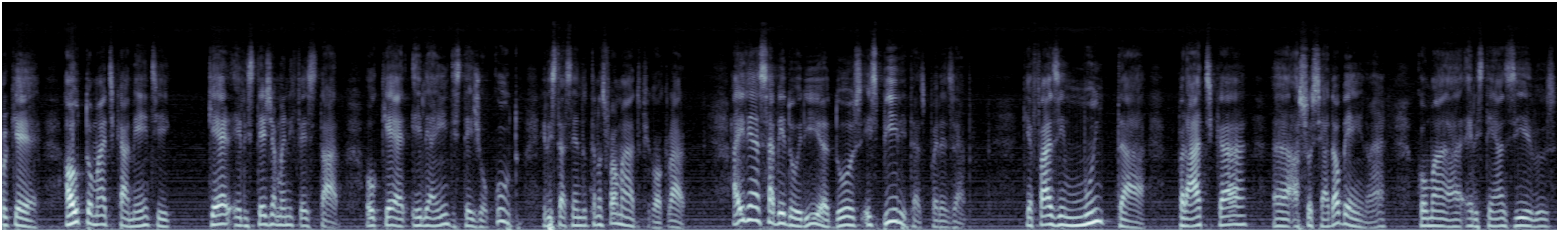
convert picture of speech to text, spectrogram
Porque automaticamente, quer ele esteja manifestado ou quer ele ainda esteja oculto, ele está sendo transformado, ficou claro? Aí vem a sabedoria dos espíritas, por exemplo, que fazem muita prática uh, associada ao bem, não é? Como a, eles têm asilos,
